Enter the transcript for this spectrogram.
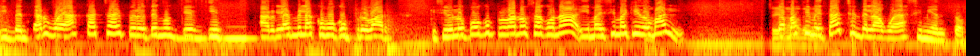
inventar weas, ¿cachai? Pero tengo que arreglármelas como comprobar. Que si no lo puedo comprobar no saco nada y más encima quedo mal. Sí, Capaz no, que me tachen de la wea cimiento.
